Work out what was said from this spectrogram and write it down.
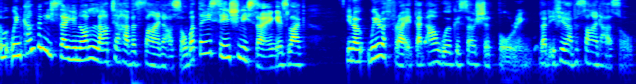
when companies say you're not allowed to have a side hustle, what they're essentially saying is like, you know, we're afraid that our work is so shit boring that if you have a side hustle,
